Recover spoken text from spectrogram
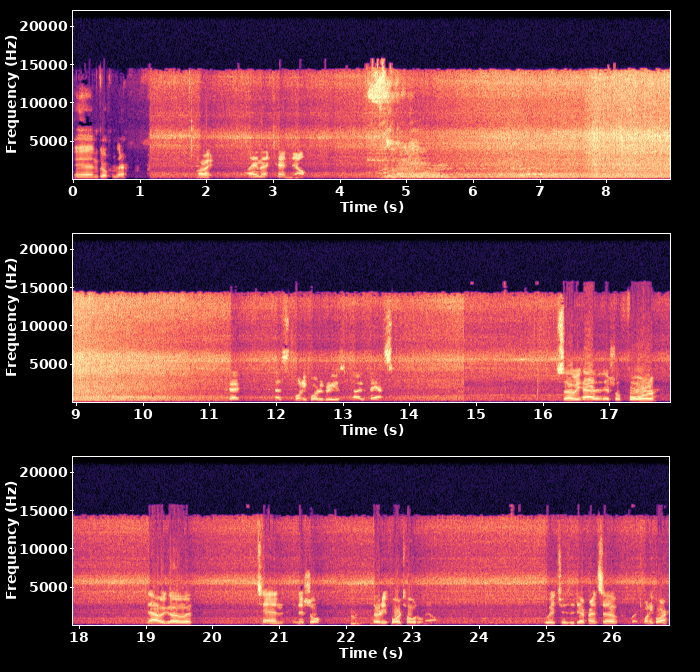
and go from there. All right, I am at 10 now. Okay, that's 24 degrees advance. So we had initial 4, now we go with 10 initial, 34 total now, which is a difference of, what, 24?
